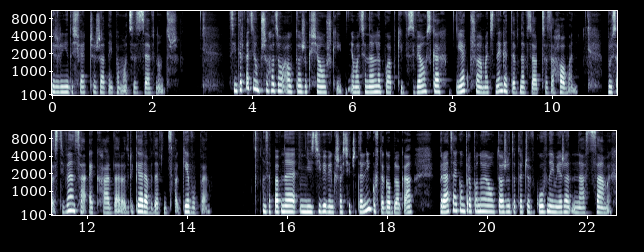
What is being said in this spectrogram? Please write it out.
jeżeli nie doświadczy żadnej pomocy z zewnątrz. Z interwencją przychodzą autorzy książki Emocjonalne pułapki w związkach Jak przełamać negatywne wzorce zachowań Bruce'a Stevensa, Eckharda Rodrigera, wydawnictwa GWP. Zapewne nie zdziwię większości czytelników tego bloga. Praca, jaką proponują autorzy, dotyczy w głównej mierze nas samych,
